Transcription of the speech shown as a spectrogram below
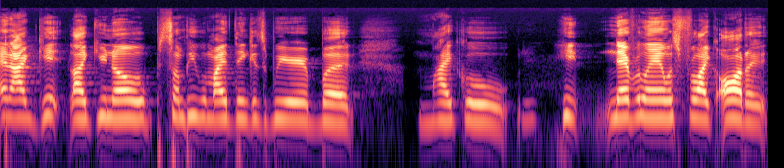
and I get like, you know, some people might think it's weird, but Michael, he Neverland was for like all the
